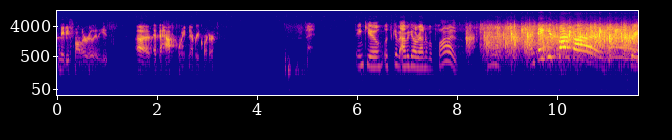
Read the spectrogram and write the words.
maybe smaller release uh, at the half point in every quarter. Thank you. Let's give Abigail a round of applause. And thank you, Spotify!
